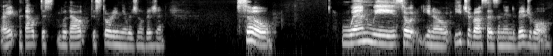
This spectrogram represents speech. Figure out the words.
right? Without dis- without distorting the original vision. So when we so you know each of us as an individual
